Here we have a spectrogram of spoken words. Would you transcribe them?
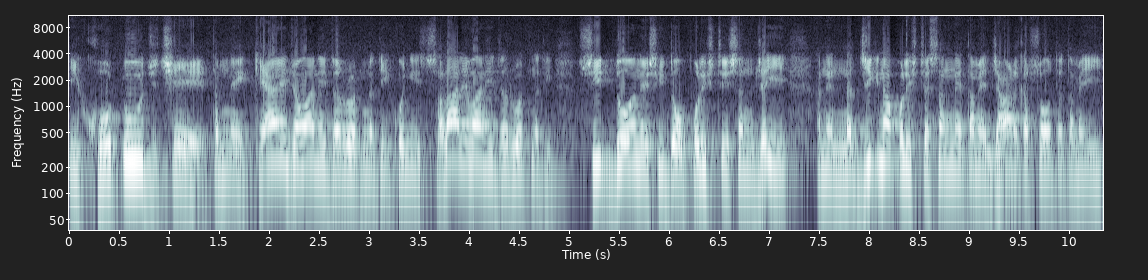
એ ખોટું જ છે. તમને ક્યાંય જવાની જરૂરત નથી, કોઈની સલાહ લેવાની જરૂરત નથી. સીધો અને સીધો પોલીસ સ્ટેશન જઈ અને નજીકના પોલીસ સ્ટેશનને તમે જાણ કરશો તો તમે એ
